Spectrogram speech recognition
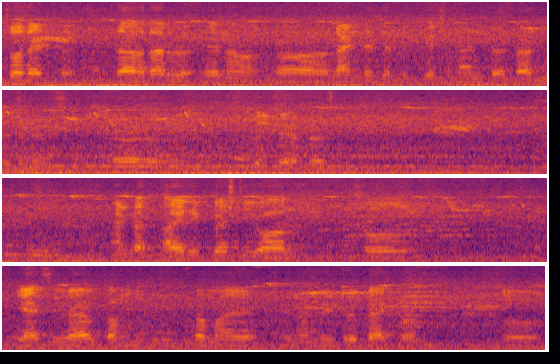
So that the other you know uh, land desertification and uh, drought resilience uh, will be addressed. And I request you all, so yes you have come from a you know military background, so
